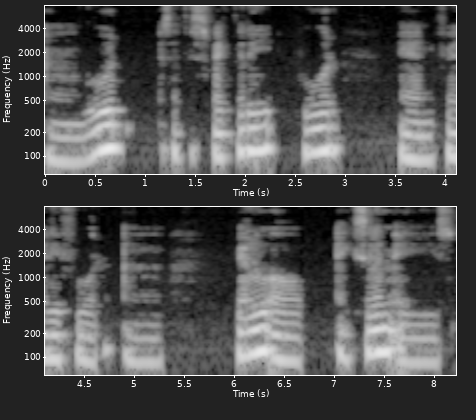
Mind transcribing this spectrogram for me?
uh, good, satisfactory, poor, and very poor. Uh, value of excellent is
